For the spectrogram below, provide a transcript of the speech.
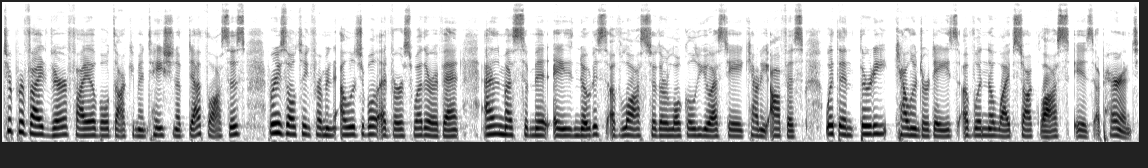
to provide verifiable documentation of death losses resulting from an eligible adverse weather event and must submit a notice of loss to their local USDA county office within 30 calendar days of when the livestock loss is apparent.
